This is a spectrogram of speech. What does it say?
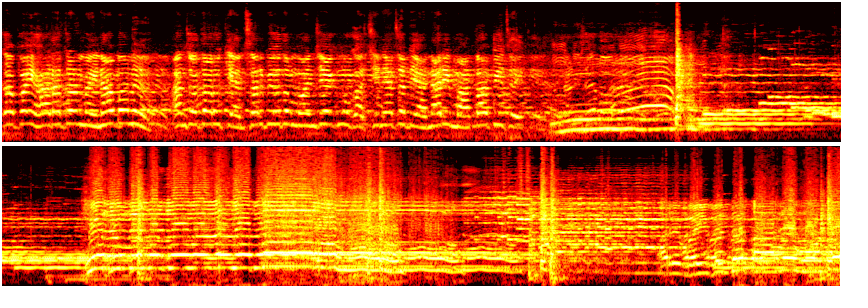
કે ભાઈ સાડા ત્રણ મહિના બને. અને જો તારું કેન્સર બી હોય તો મન એક નું ઘસી ને બેહનારી માતા પી જઈ. હતી અરે ભાઈ બંધ તારો મોટો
